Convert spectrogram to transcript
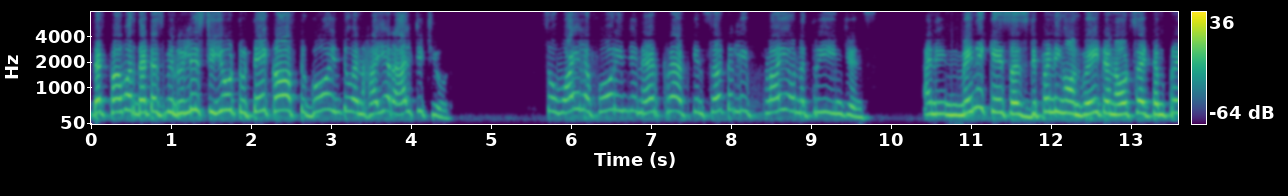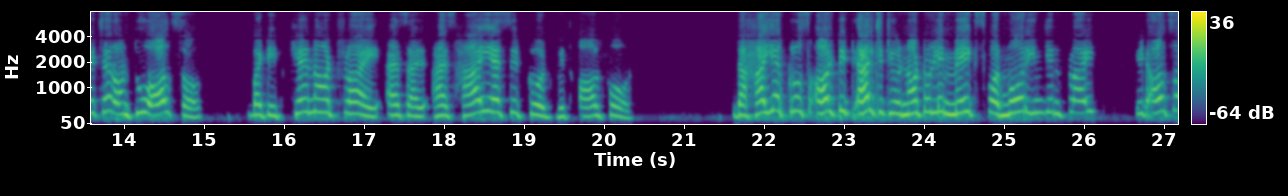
That power that has been released to you to take off, to go into an higher altitude. So while a four engine aircraft can certainly fly on a three engines, and in many cases, depending on weight and outside temperature, on two also, but it cannot fly as, as high as it could with all four. The higher cruise altitude not only makes for more engine flight, it also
